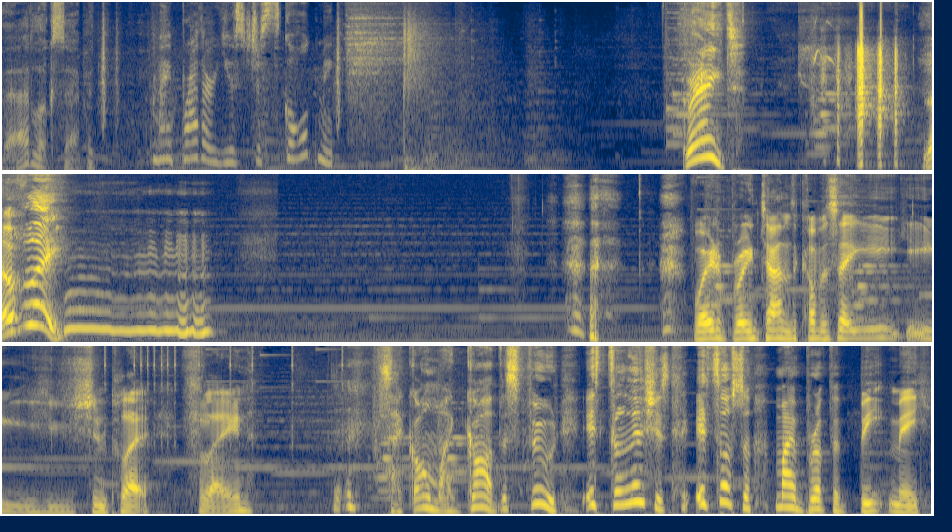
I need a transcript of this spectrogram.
That looks epic. My brother used to scold me. Great, lovely. Way to bring down the conversation You shouldn't play flame. It's like, oh my god, this food, it's delicious. It's also my brother beat me.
